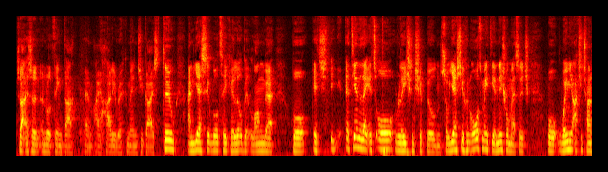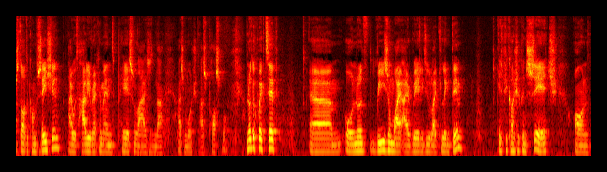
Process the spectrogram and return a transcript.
So that is another thing that um, I highly recommend you guys do. And yes, it will take a little bit longer but it's at the end of the day it's all relationship building so yes you can automate the initial message but when you're actually trying to start a conversation i would highly recommend personalizing that as much as possible. Another quick tip um, or another reason why i really do like linkedin is because you can search on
